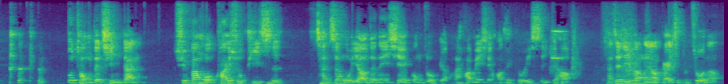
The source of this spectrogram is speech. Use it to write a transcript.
不同的清单，去帮我快速批次，产生我要的那些工作表。来，画面先还给各位试一下哈。那这地方呢，要该怎么做呢？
